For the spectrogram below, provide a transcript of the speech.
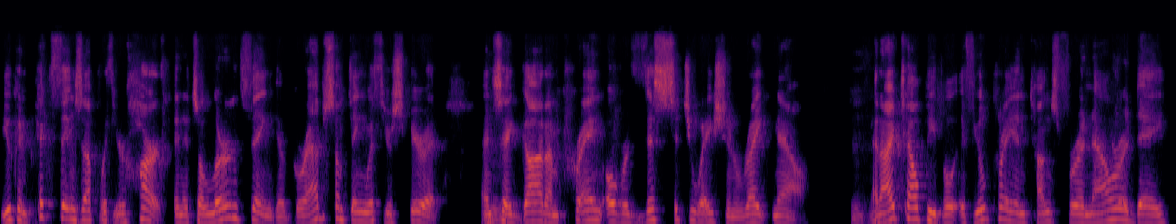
you can pick things up with your heart and it's a learned thing to grab something with your spirit and mm-hmm. say god i'm praying over this situation right now mm-hmm. and i tell people if you'll pray in tongues for an hour a day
